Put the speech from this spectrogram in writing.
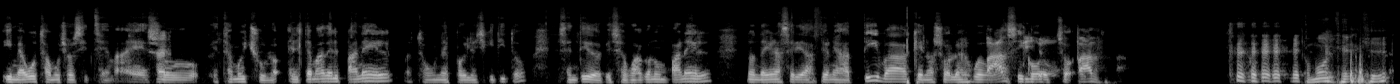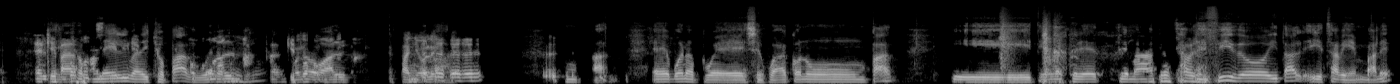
y me ha gustado mucho el sistema, ¿eh? eso está muy chulo. El tema del panel, esto es un spoiler chiquitito, en el sentido de que se juega con un panel donde hay una serie de acciones activas, que no solo es el juego Pad, básico, tío, esto- pad. ¿Cómo? ¿Qué? ¿Qué? El que panel y me ha dicho pad, Poco bueno, alma. pues, Qué Bueno, alma. Españoles. Un pad. Eh, bueno, pues se juega con un pad y tiene una serie de temas preestablecidos y tal, y está bien, ¿vale?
